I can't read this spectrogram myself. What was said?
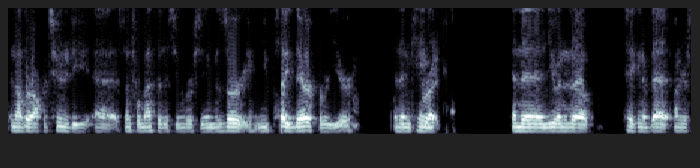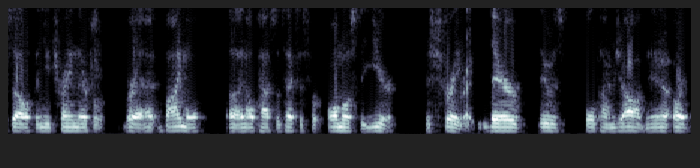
another opportunity at Central Methodist University in Missouri, and you played there for a year and then came right. and then you ended up taking a bet on yourself and you trained there for or at Beimel uh, in El Paso, Texas for almost a year, just straight. Right. There, it was full time job, you know, or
